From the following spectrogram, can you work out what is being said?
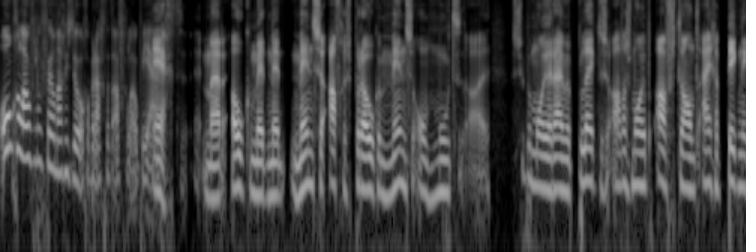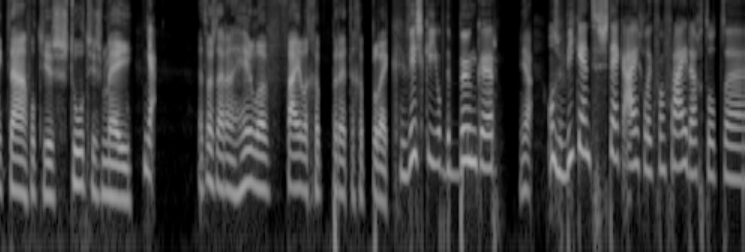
ongelooflijk veel nachtjes doorgebracht het afgelopen jaar. Echt. Maar ook met, met mensen afgesproken, mensen ontmoet. Super mooie ruime plek. Dus alles mooi op afstand. Eigen picknicktafeltjes, stoeltjes mee. Ja. Het was daar een hele veilige, prettige plek. Whisky op de bunker. Ja. Onze weekendstek eigenlijk van vrijdag tot eh,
